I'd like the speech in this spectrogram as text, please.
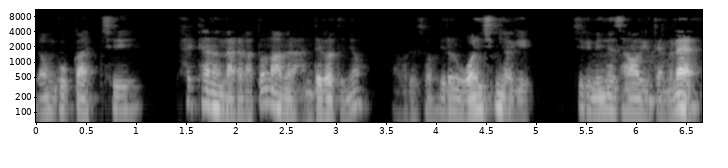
영국 같이 탈퇴하는 나라가 또 나오면 안 되거든요. 그래서 이런 원심력이 지금 있는 상황이기 때문에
